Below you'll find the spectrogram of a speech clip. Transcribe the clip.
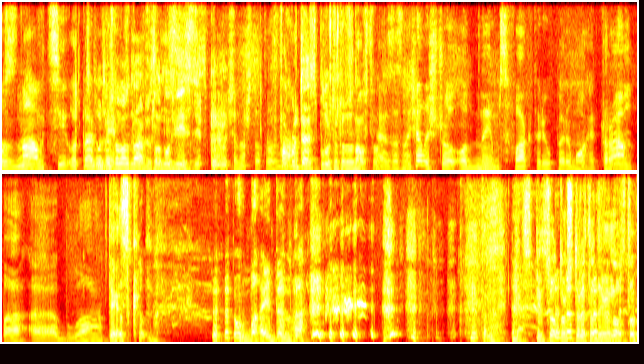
штатознавці, отак Сполучено би- штатознавці, славнозвісні. Сполучено штатознавці. Факультет сполученого штатознавства. Е, Зазначали, що одним з факторів перемоги Трампа е, була Тиск. у Байдена. Там під- підсоток 490.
